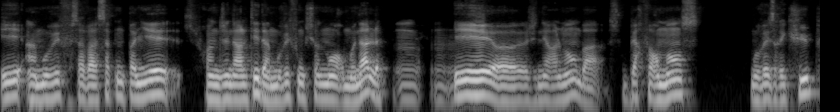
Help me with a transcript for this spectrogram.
et un mauvais, ça va s'accompagner, sur une généralité, d'un mauvais fonctionnement hormonal mmh, mmh, mmh. et euh, généralement, bah, sous-performance, mauvaise récup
